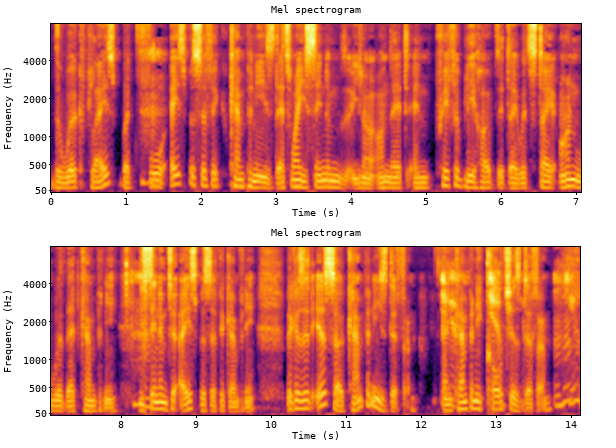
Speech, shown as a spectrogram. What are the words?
the workplace, but mm-hmm. for a specific companies, that's why you send them, you know, on that and preferably hope that they would stay on with that company. Mm-hmm. You send them to a specific company because it is so companies differ and yeah. company cultures yeah. differ. Mm-hmm.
